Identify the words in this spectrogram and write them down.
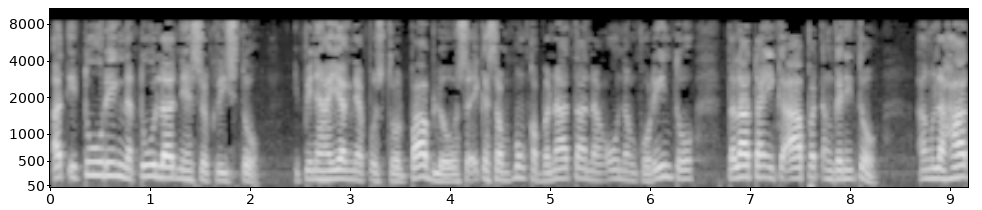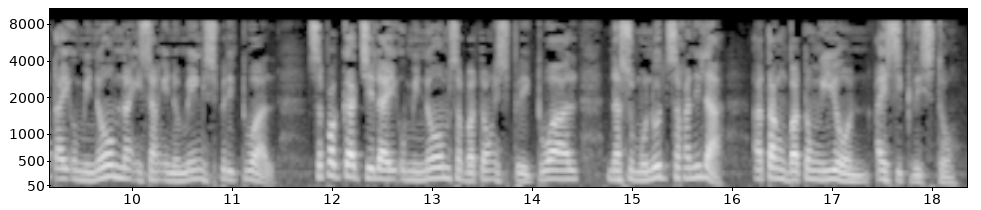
at ituring na tulad ni Heso Kristo. Ipinahayag ni Apostol Pablo sa ikasampung kabanata ng unang Korinto, talatang ikaapat ang ganito, Ang lahat ay uminom ng isang inuming espiritual, sapagkat sila ay uminom sa batong espiritual na sumunod sa kanila, at ang batong iyon ay si Kristo.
